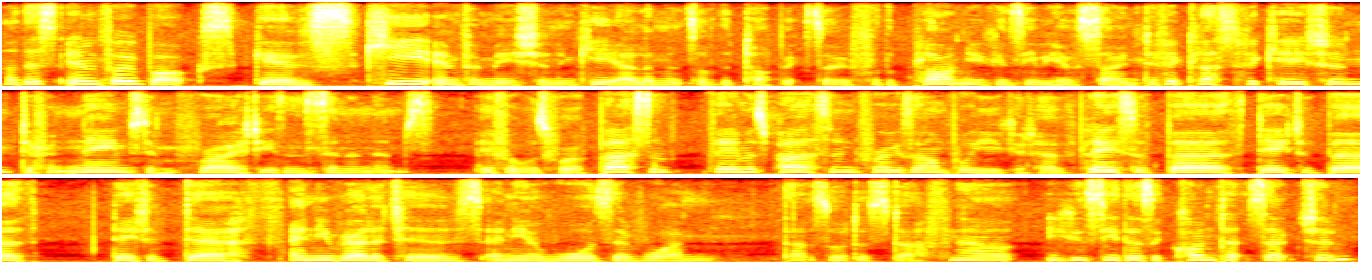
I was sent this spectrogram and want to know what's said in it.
now this info box gives key information and key elements of the topic. So for the plant you can see we have scientific classification, different names, different varieties and synonyms. If it was for a person, famous person for example, you could have place of birth, date of birth, date of death, any relatives, any awards they've won, that sort of stuff. Now you can see there's a contact section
